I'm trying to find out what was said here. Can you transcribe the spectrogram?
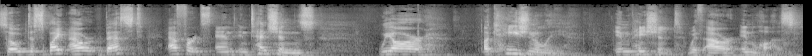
So, despite our best efforts and intentions, we are occasionally impatient with our in laws.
